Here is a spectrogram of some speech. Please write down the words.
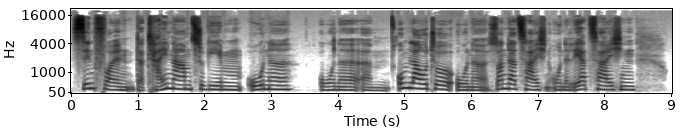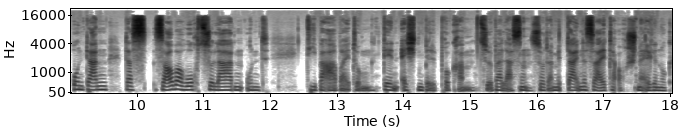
sinnvollen Dateinamen zu geben, ohne, ohne ähm, Umlaute, ohne Sonderzeichen, ohne Leerzeichen und dann das sauber hochzuladen und die Bearbeitung den echten Bildprogrammen zu überlassen, so damit deine Seite auch schnell genug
